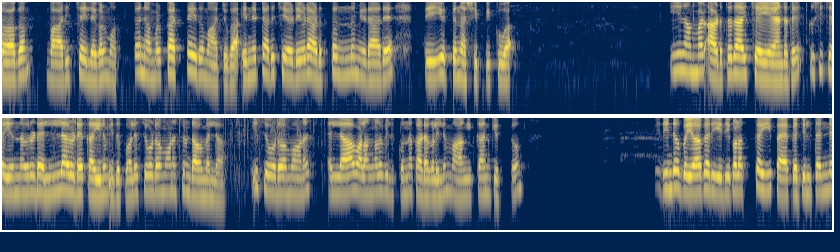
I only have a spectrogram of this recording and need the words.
രോഗം ബാധിച്ച ഇലകൾ മൊത്തം നമ്മൾ കട്ട് ചെയ്ത് മാറ്റുക. എന്നിട്ട് അത് ചെടിയുടെ അടുത്തൊന്നും ഇടാതെ തീയിട്ട് നശിപ്പിക്കുക. ഇനി നമ്മൾ അടുത്തതായി ചെയ്യേണ്ടത് കൃഷി ചെയ്യുന്നവരുടെ എല്ലാവരുടെ കയ്യിലും ഇതുപോലെ സ്യൂഡോമോണസ് ഉണ്ടാവുമല്ലോ. ഈ സ്യൂഡോമോണസ് എല്ലാ വളങ്ങളും വിൽക്കുന്ന കടകളിലും വാങ്ങിക്കാൻ കിട്ടും. ഇതിന്റെ ഉപയോഗ രീതികളൊക്കെ ഈ പാക്കറ്റിൽ തന്നെ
